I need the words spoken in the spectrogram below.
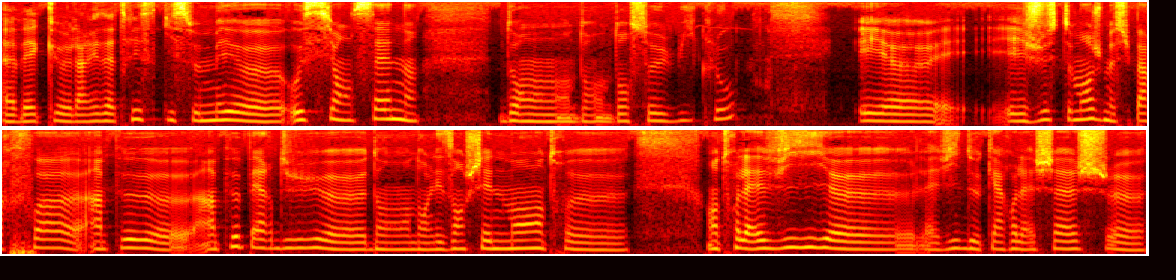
avec la réalisatrice qui se met aussi en scène dans, ce huis clos. Et, justement, je me suis parfois un peu, perdue dans, les enchaînements entre, entre la, vie, euh, la vie de Carole Achache euh,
